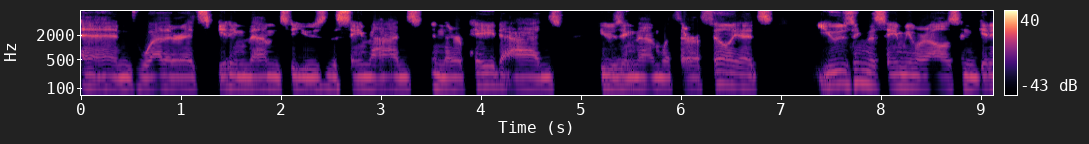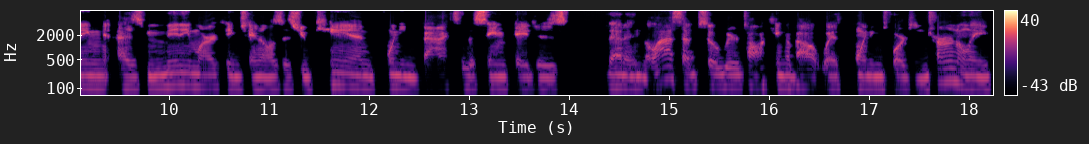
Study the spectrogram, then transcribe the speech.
And whether it's getting them to use the same ads in their paid ads, using them with their affiliates, using the same URLs and getting as many marketing channels as you can pointing back to the same pages that in the last episode we were talking about with pointing towards internally.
